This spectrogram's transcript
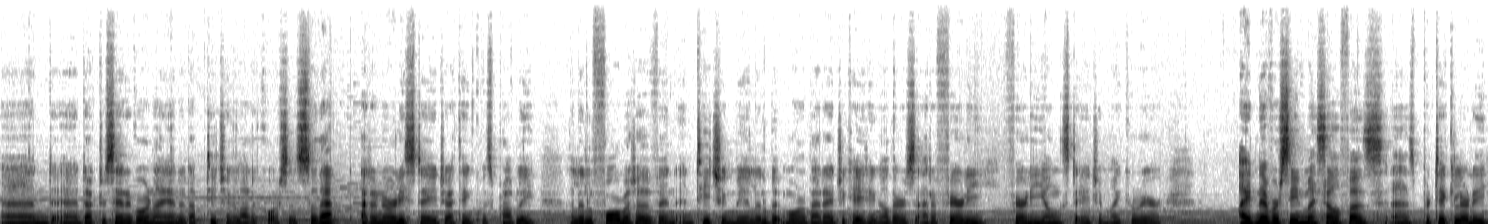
and uh, Dr. Senagore and I ended up teaching a lot of courses. So that at an early stage I think was probably a little formative in, in, teaching me a little bit more about educating others at a fairly, fairly young stage in my career. I'd never seen myself as, as particularly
